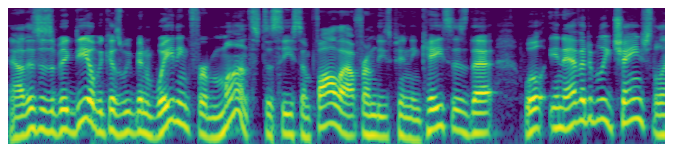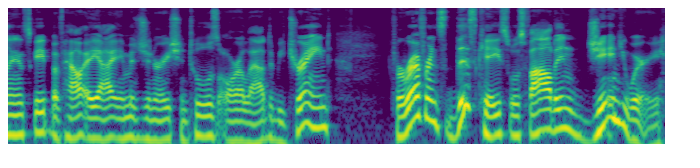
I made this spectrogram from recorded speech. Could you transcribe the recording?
Now, this is a big deal because we've been waiting for months to see some fallout from these pending cases that will inevitably change the landscape of how AI image generation tools are allowed to be trained. For reference, this case was filed in January.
